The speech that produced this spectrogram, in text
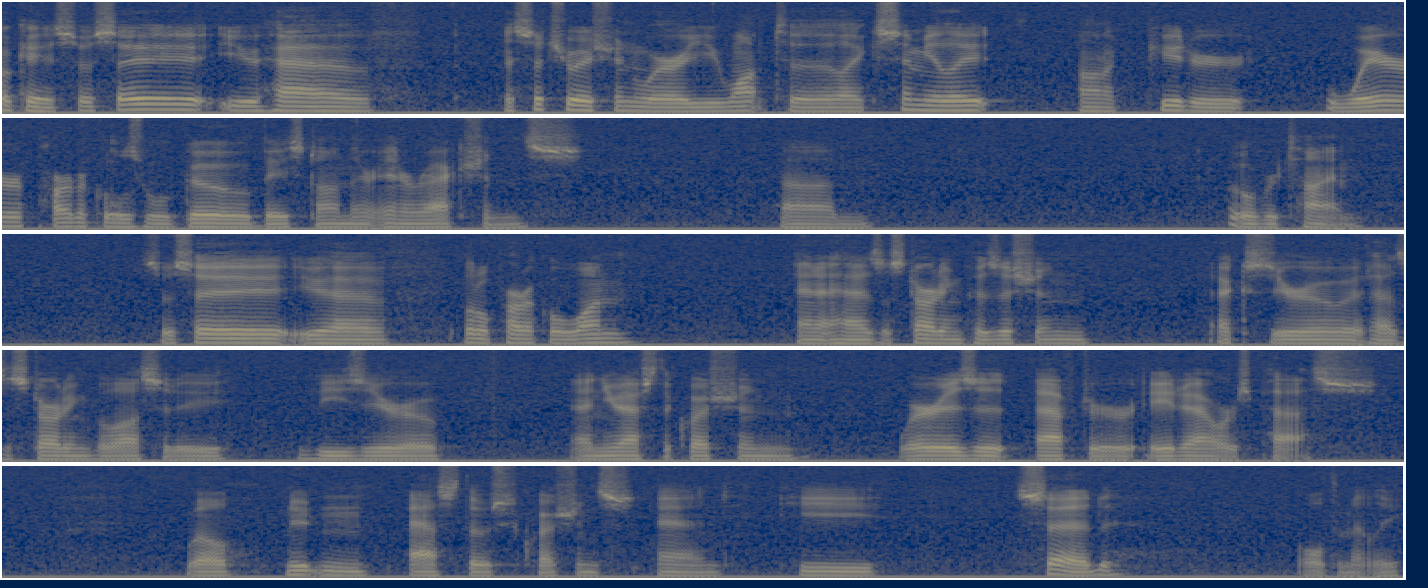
Okay, so say you have a situation where you want to like simulate on a computer where particles will go based on their interactions um, over time. So say you have little particle 1 and it has a starting position x0, it has a starting velocity v0, and you ask the question, where is it after 8 hours pass? Well, Newton asked those questions and he said, ultimately,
